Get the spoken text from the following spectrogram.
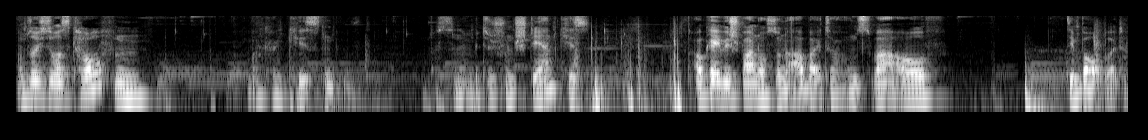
Warum soll ich sowas kaufen? Man kann Kisten. Was sind denn bitte schon Sternkisten? Okay, wir sparen auch so einen Arbeiter. Und zwar auf den Bauarbeiter.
